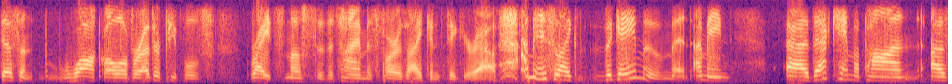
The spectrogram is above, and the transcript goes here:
doesn't walk all over other people's rights most of the time as far as I can figure out. I mean, it's like the gay movement. I mean, uh, that came upon us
